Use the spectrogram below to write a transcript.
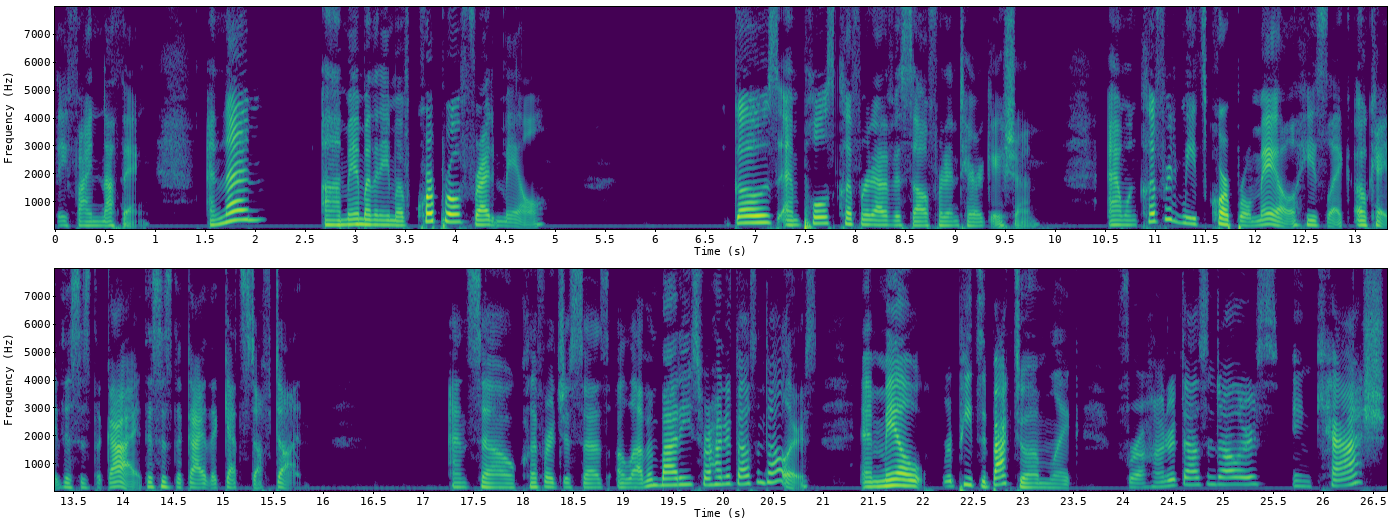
They find nothing. And then a man by the name of Corporal Fred Maile goes and pulls Clifford out of his cell for an interrogation. And when Clifford meets Corporal Maile, he's like, okay, this is the guy. This is the guy that gets stuff done. And so Clifford just says 11 bodies for $100,000. And Maile repeats it back to him like, for $100,000 in cash,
